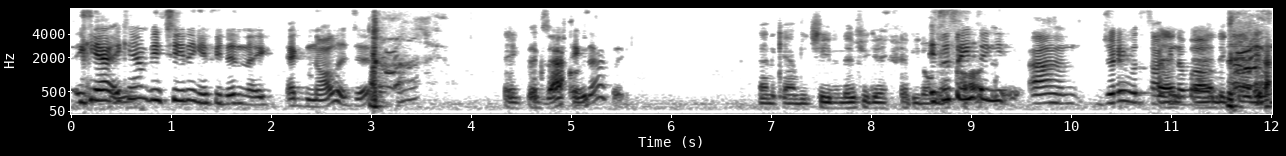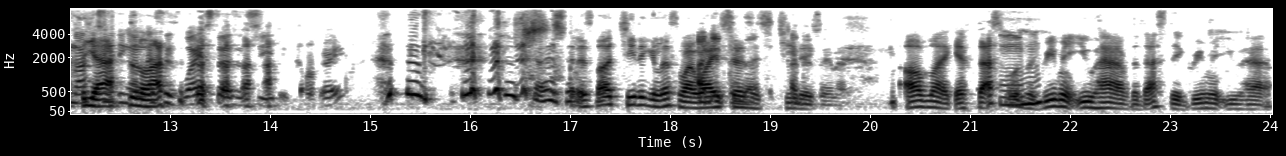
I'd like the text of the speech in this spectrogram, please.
It can't. It can't be cheating if you didn't like, acknowledge it. Exactly. exactly. And it can't be cheating if you get if you don't. It's the same caught. thing. you- Um, Dre was talking And- about. and it can't be- it's not Yeah, cheating unless his wife says it's cheating, right? Said it's not cheating unless my wife say says that. it's cheating. did say that. I'm like, if that's what the agreement you have, then that's the agreement you have.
